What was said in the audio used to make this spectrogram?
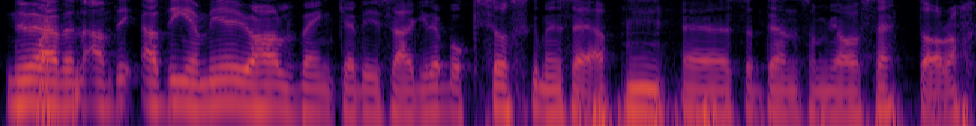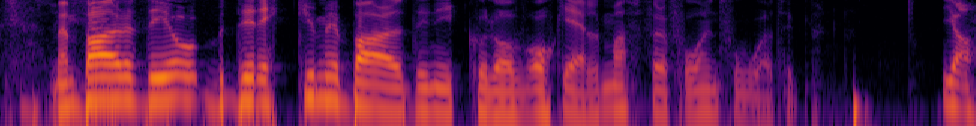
nu är även. Ade- Ademi är ju halvbänkad i Zagreb också, ska man säga. Mm. Eh, så den som jag har sett då. då. Men Bardi, och, det räcker ju med Bardi, Nikolov och Elmas för att få en tvåa typ. Ja,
